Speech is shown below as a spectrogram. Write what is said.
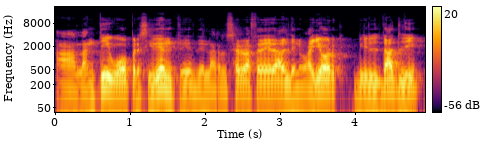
al antiguo presidente de la Reserva Federal de Nueva York, Bill Dudley,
